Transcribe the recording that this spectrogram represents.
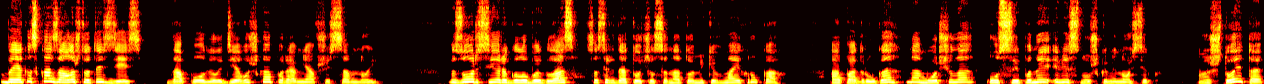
«Бека сказала, что ты здесь», — дополнила девушка, поравнявшись со мной. Взор серо-голубой глаз сосредоточился на томике в моих руках, а подруга наморщила усыпанный веснушками носик. «Что это?»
